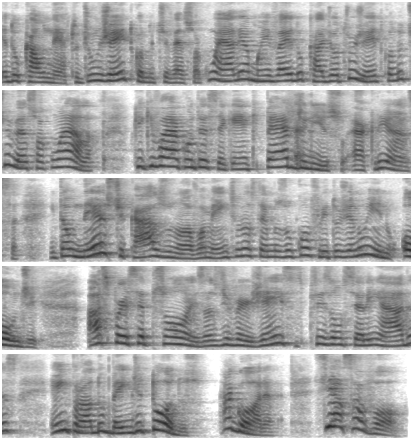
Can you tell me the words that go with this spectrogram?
educar o neto de um jeito quando estiver só com ela e a mãe vai educar de outro jeito quando estiver só com ela. O que, que vai acontecer? Quem é que perde nisso? É a criança. Então, neste caso, novamente, nós temos um conflito genuíno, onde as percepções, as divergências precisam ser alinhadas em prol do bem de todos. Agora, se essa avó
